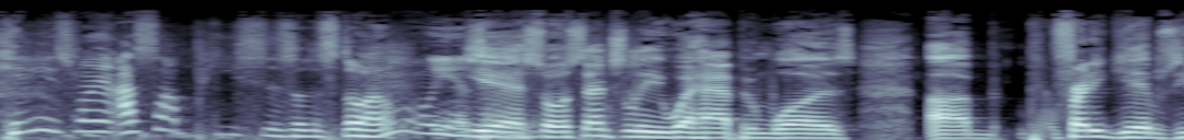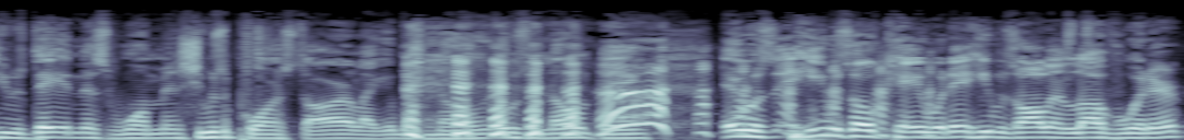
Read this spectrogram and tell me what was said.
Can you explain? I saw pieces of the story. I don't know what you Yeah, so essentially what happened was uh Freddie Gibbs, he was dating this woman. She was a porn star, like it was known it was a known thing. It was he was okay with it. He was all in love with her.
